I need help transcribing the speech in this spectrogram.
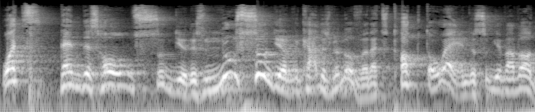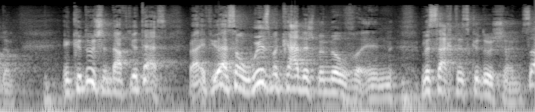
What's then this whole sugya, this new sugya of mekadesh b'milva that's tucked away in the sugya of avodim in kedushin daf yotes, right? If you ask someone where's mekadesh b'milva in mesachtes kedushin, so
